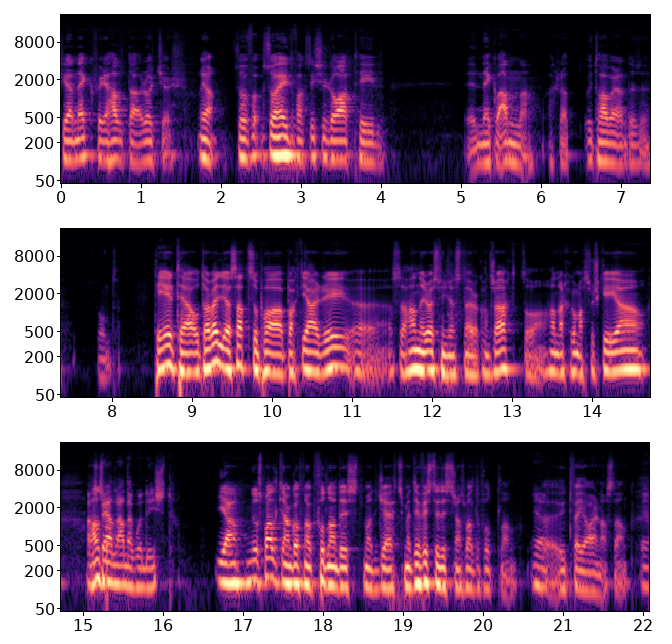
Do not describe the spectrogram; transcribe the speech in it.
Tjena neck för halta Rogers. Ja. Så så är det faktiskt inte råd till nekva anna akkurat och ta varandra stund. Det är det och tar välja satsa på Bakhtiari uh, alltså han är Östfinns nära kontrakt och han har kommit att förskia han spelar andra godist. Ja, nu spalte han gott nog fotlandist mot Jets men det är första distans han fotland ja. uh, i två år nästan. Ja.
